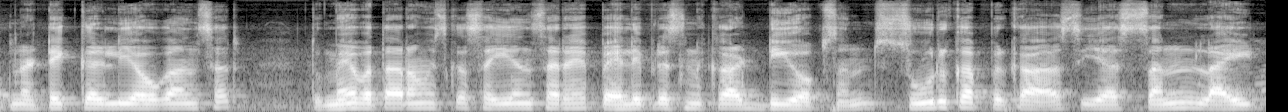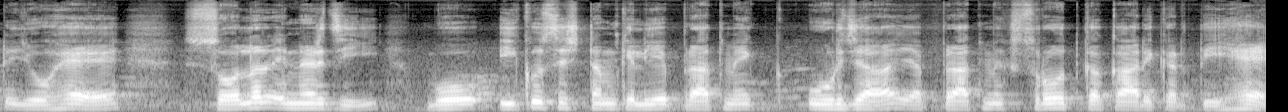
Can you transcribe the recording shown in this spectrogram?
अपना टिक कर लिया होगा आंसर तो मैं बता रहा हूँ इसका सही आंसर है पहले प्रश्न का डी ऑप्शन। सूर्य का प्रकाश या सनलाइट जो है सोलर एनर्जी वो इकोसिस्टम के लिए प्राथमिक ऊर्जा या प्राथमिक स्रोत का कार्य करती है।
